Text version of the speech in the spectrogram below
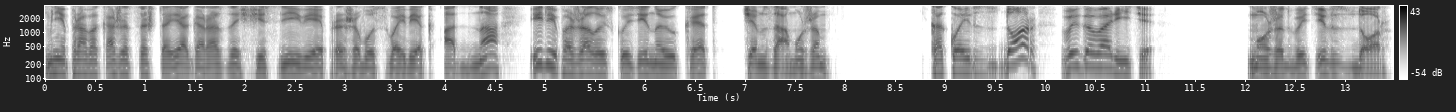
Мне, право, кажется, что я гораздо счастливее проживу свой век одна или, пожалуй, с кузиной Кэт, чем замужем». «Какой вздор!» — вы говорите. «Может быть, и вздор.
